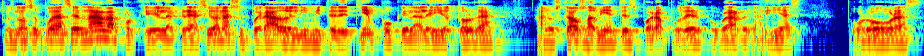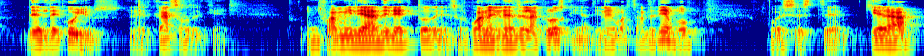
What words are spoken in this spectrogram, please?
Pues no se puede hacer nada porque la creación ha superado el límite de tiempo que la ley otorga a los causavientes para poder cobrar regalías por obras del de cuyos, en el caso de que un familiar directo de Sor Juana Inés de la Cruz, que ya tiene bastante tiempo, pues este quiera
